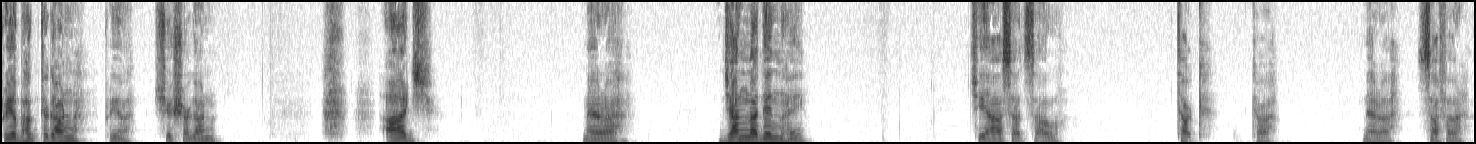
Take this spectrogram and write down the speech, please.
प्रिय भक्तगण, प्रिय शिष्यगण, आज मेरा जन्मदिन है, छियासठ साल तक का मेरा सफ़र।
